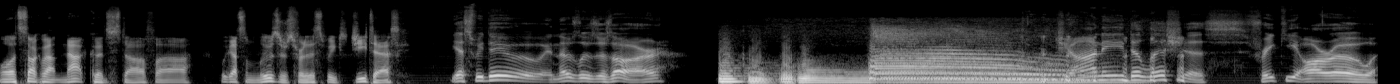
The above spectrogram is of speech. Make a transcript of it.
Well, let's talk about not good stuff. Uh, we got some losers for this week's G Task. Yes, we do, and those losers are Johnny Delicious, Freaky RO,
